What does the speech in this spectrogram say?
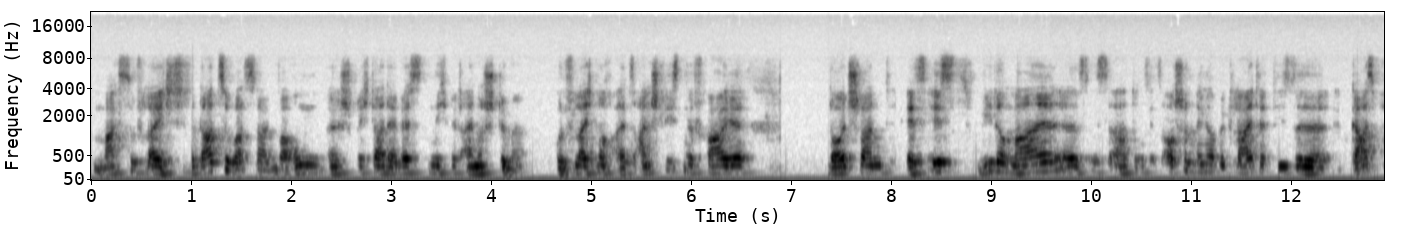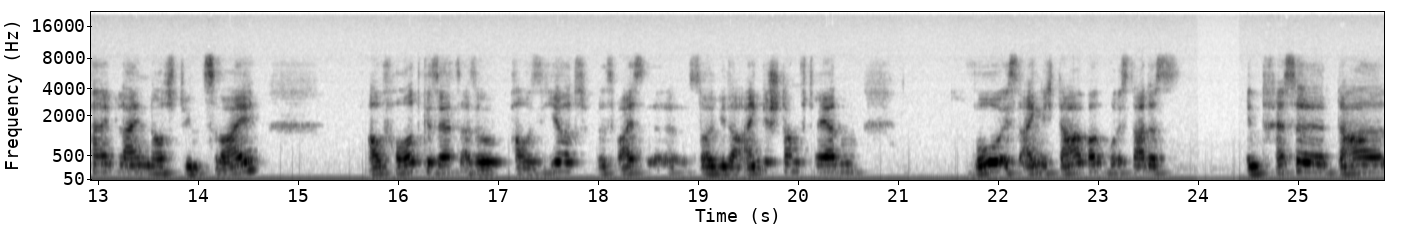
Magst du vielleicht dazu was sagen? Warum äh, spricht da der Westen nicht mit einer Stimme? Und vielleicht noch als anschließende Frage, Deutschland, es ist wieder mal, es ist, hat uns jetzt auch schon länger begleitet, diese Gaspipeline Nord Stream 2 auf Hort gesetzt, also pausiert. Das weiß, äh, soll wieder eingestampft werden. Wo ist eigentlich da, wo ist da das Interesse da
